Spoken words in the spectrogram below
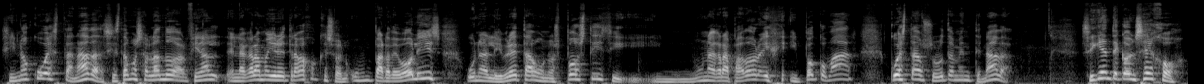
si no cuesta nada. Si estamos hablando al final, en la gran mayoría de trabajos, que son un par de bolis, una libreta, unos postis y, una grapadora y poco más. Cuesta absolutamente nada. Siguiente consejo.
